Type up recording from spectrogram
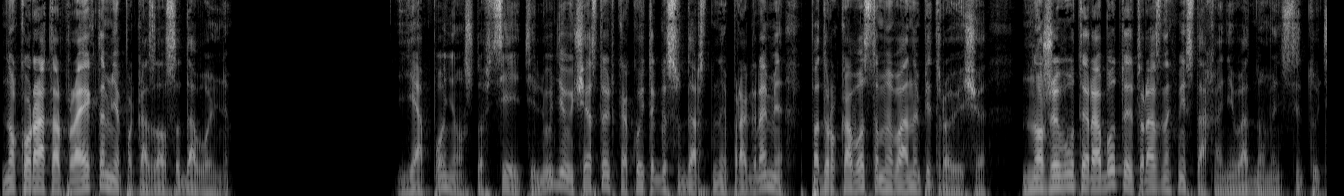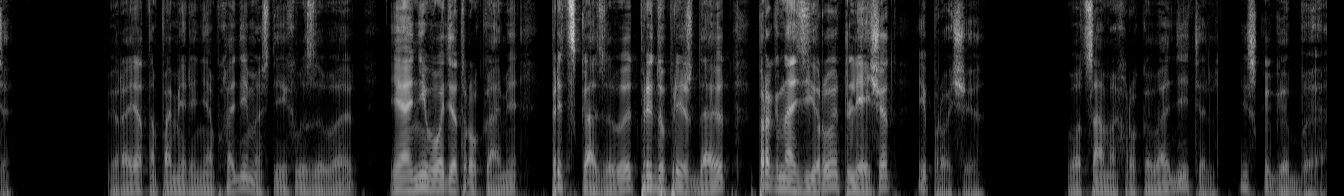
но куратор проекта мне показался довольным. Я понял, что все эти люди участвуют в какой-то государственной программе под руководством Ивана Петровича, но живут и работают в разных местах, а не в одном институте. Вероятно, по мере необходимости их вызывают, и они водят руками, предсказывают, предупреждают, прогнозируют, лечат и прочее. Вот сам их руководитель из КГБ.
